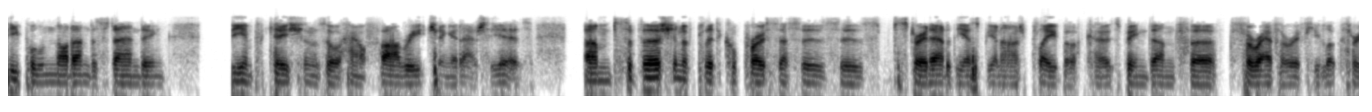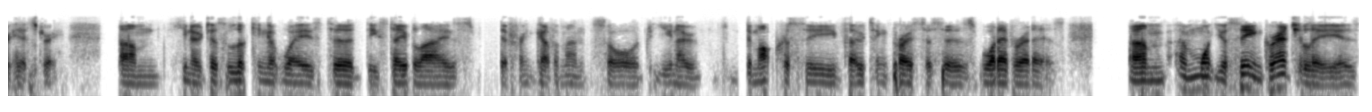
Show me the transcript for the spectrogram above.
people not understanding the implications or how far-reaching it actually is. Um, subversion of political processes is straight out of the espionage playbook. Uh, it's been done for forever if you look through history. Um, you know, just looking at ways to destabilize different governments or, you know, democracy, voting processes, whatever it is. Um, and what you're seeing gradually is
